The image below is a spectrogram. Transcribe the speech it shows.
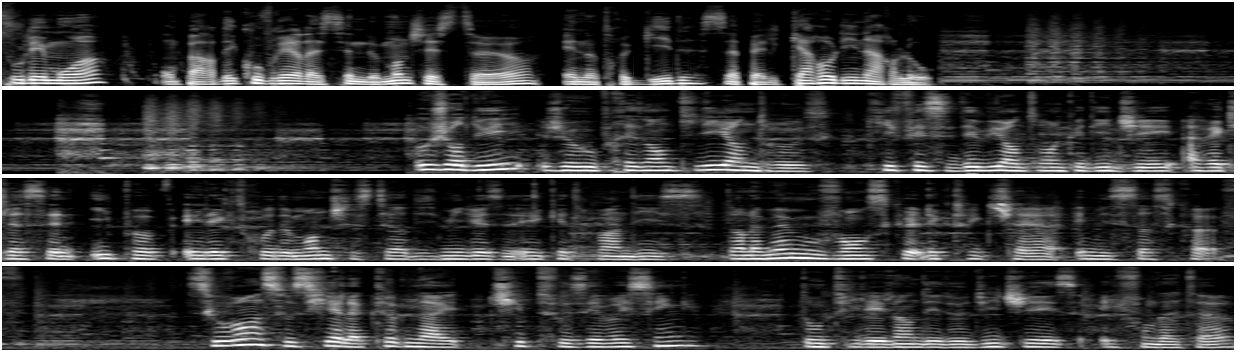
Tous les mois, on part découvrir la scène de Manchester et notre guide s'appelle Caroline Arlo. Aujourd'hui, je vous présente Lee Andrews, qui fait ses débuts en tant que DJ avec la scène hip-hop électro de Manchester du des années 90, dans la même mouvance que Electric Chair et Mr. Scruff. Souvent associé à la club night Chips with Everything, dont il est l'un des deux DJs et fondateurs,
